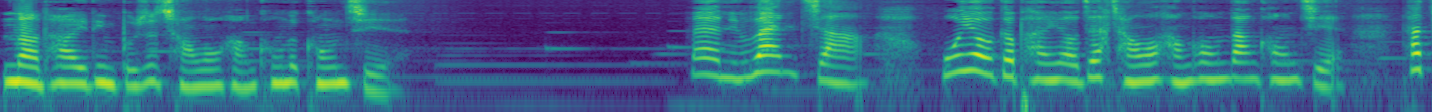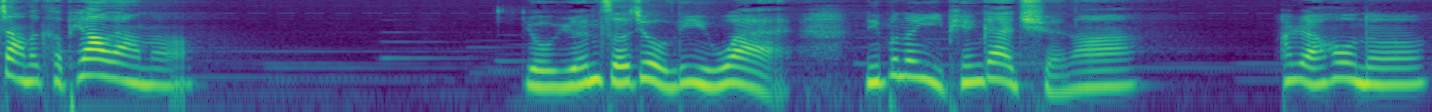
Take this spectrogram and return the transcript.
那她一定不是长龙航空的空姐。哎，你乱讲！我有个朋友在长龙航空当空姐，她长得可漂亮呢。有原则就有例外，你不能以偏概全啊！啊，然后呢？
